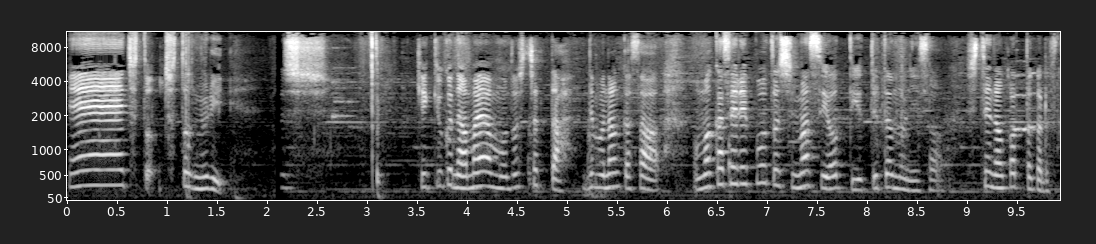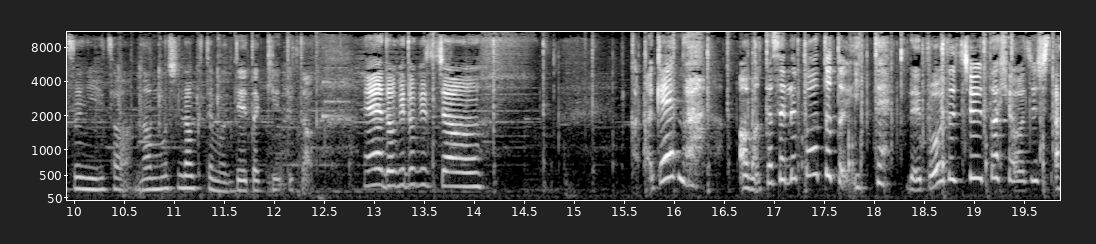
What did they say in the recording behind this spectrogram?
えー、ちょっとちょっと無理。よし。結局名前は戻しちゃった。でもなんかさお任せレポートしますよって言ってたのにさしてなかったから普通にさ何もしなくてもデータ消えてた。えー、ドキドキしちゃうこのゲームはお任せレポートと言ってレポート中と表示した。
